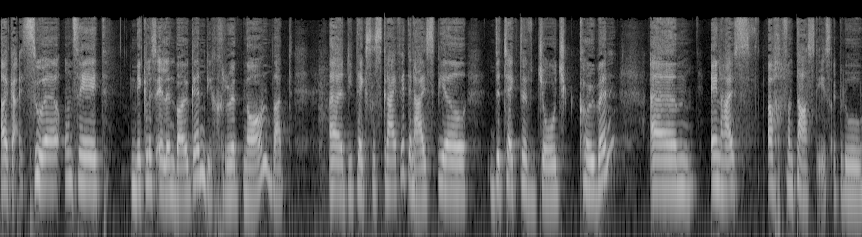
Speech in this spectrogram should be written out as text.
Okay, so ons het Nicholas Ellenbogen, die groot naam wat uh die teks geskryf het en hy speel Detective George Coben. Ehm um, en hy's ag fantasties. Ek bedoel,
